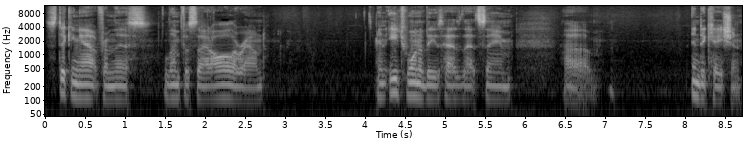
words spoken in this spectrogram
sticking out from this lymphocyte all around. And each one of these has that same uh, indication.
